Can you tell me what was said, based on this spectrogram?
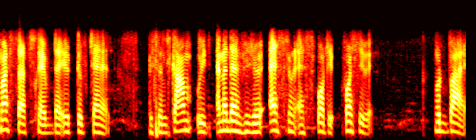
Must subscribe the youtube channel. We shall come with another video as soon as possible. Goodbye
